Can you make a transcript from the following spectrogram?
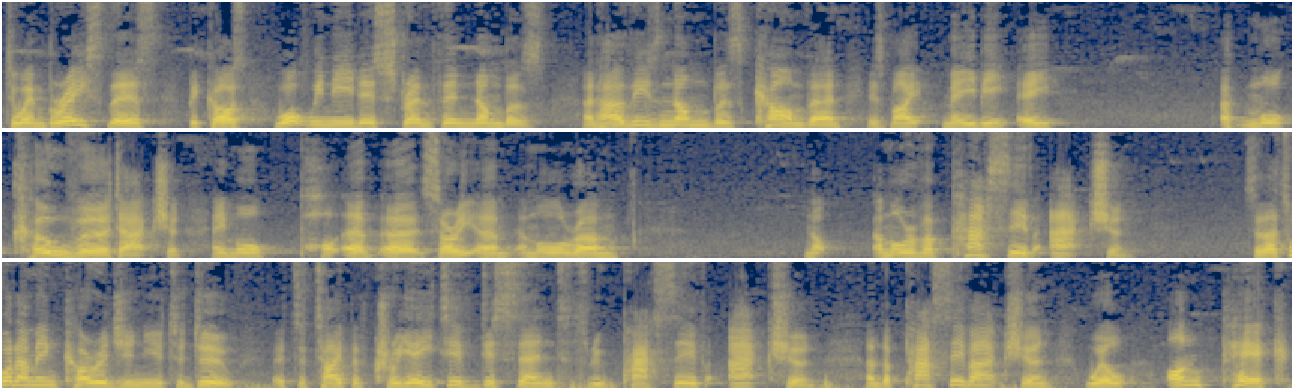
to embrace this because what we need is strength in numbers. And how these numbers come then is by maybe a, a more covert action, a more, uh, uh, sorry, um, a more, um, not, a more of a passive action. So that's what I'm encouraging you to do. It's a type of creative dissent through passive action. And the passive action will unpick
